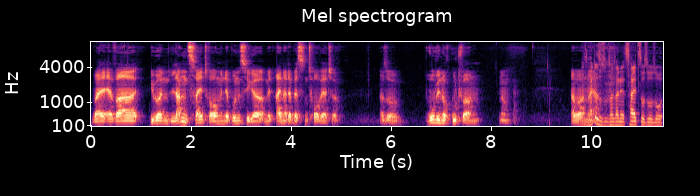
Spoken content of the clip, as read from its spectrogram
weil er war über einen langen Zeitraum in der Bundesliga mit einer der besten Torwerte. Also, wo wir noch gut waren. Ne? Aber also naja. hatte so seine Zeit so so so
